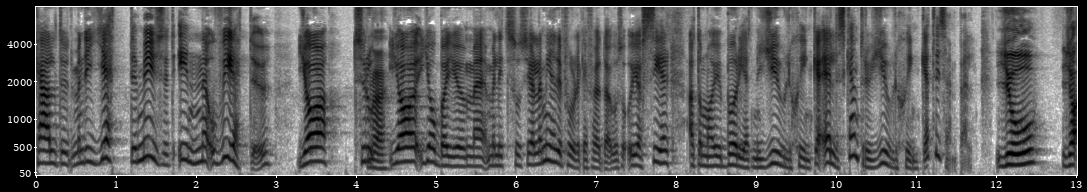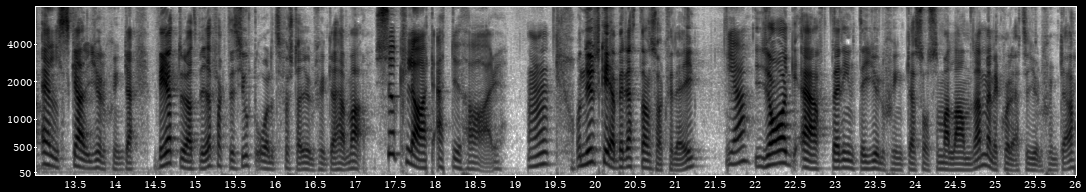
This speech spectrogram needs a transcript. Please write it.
kallt ute, men det är jättemysigt inne. Och vet du, jag, tro, Nej. jag jobbar ju med, med lite sociala medier för olika företag och så, och jag ser att de har ju börjat med julskinka. Älskar inte du julskinka till exempel? Jo, jag älskar julskinka. Vet du att vi har faktiskt gjort årets första julskinka hemma? Såklart att du har. Mm. Och nu ska jag berätta en sak för dig. Ja, Jag äter inte julskinka så som alla andra människor äter julskinka.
